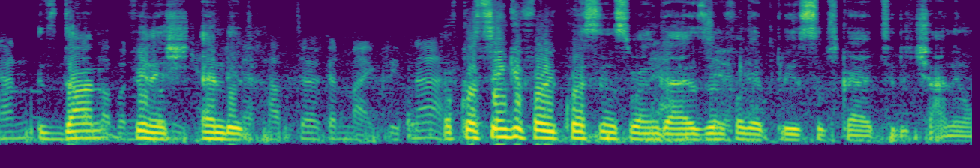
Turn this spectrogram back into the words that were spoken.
งั้น It's done สำหรับวันนี้ finished ก็มีแค่นี้ ended นะครับ เจอกันใหม่คลิปหน้า Of course, thank you for requesting this one, Yeah, guys. Don't check. forget, please subscribe to the channel.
